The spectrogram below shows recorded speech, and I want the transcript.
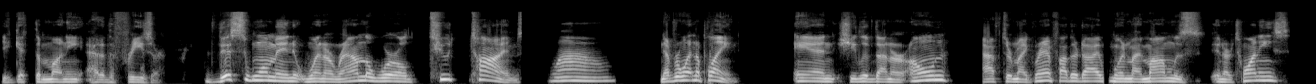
you get the money out of the freezer. This woman went around the world two times. Wow. Never went in a plane. And she lived on her own after my grandfather died when my mom was in her 20s.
